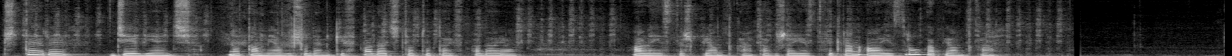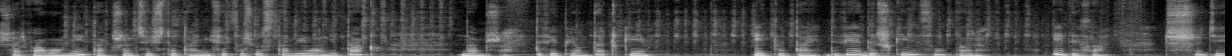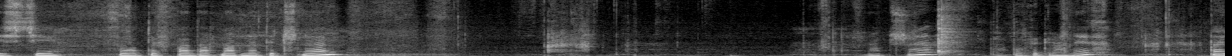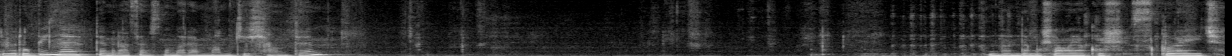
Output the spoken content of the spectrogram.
4, 9. No tam miały siódemki wpadać, to tutaj wpadają. Ale jest też piątka, także jest wygrana. O, jest druga piątka. Przerwało mi, także gdzieś tutaj mi się coś ustawiło nie tak. Dobrze, dwie piąteczki. I tutaj dwie dyszki, super. I dycha. 30 zł wpada w magnetycznym. Dobrze, to do wygranych. Perły rubiny, tym razem z numerem mam dziesiątym. Będę musiała jakoś skleić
